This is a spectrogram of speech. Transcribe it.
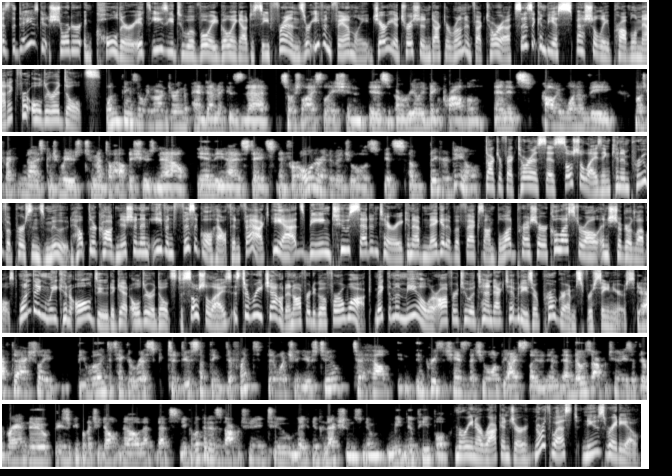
As the days get shorter and colder, it's easy to avoid going out to see friends or even family. Geriatrician Dr. Ronan Factora says it can be especially problematic for older adults. One of the things that we learned during the pandemic is that social isolation is a really big problem. And it's probably one of the most recognized contributors to mental health issues now in the United States. And for older individuals, it's a bigger deal. Dr. Factora says socializing can improve a person's mood, help their cognition, and even physical health. In fact, he adds being too sedentary can have negative effects on blood pressure, cholesterol, and sugar levels. One thing we can all do to get older adults to socialize is to reach out and offer to go for a walk, make them a meal, or offer to attend activities or programs for seniors. You have to actually be willing to take the risk to do something different than what you're used to to help increase the chances that you won't be isolated. And, and those opportunities, if they're brand new, these are people that you don't know, that, that's you can look at it as an opportunity to make new connections, you know, meet new people. Marina Rockinger, Northwest News Radio.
